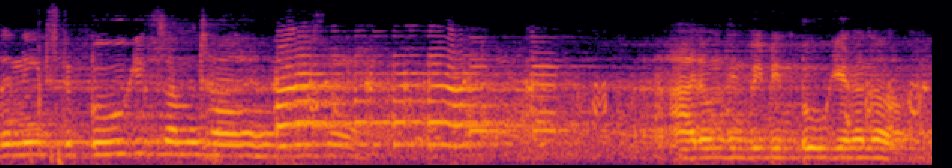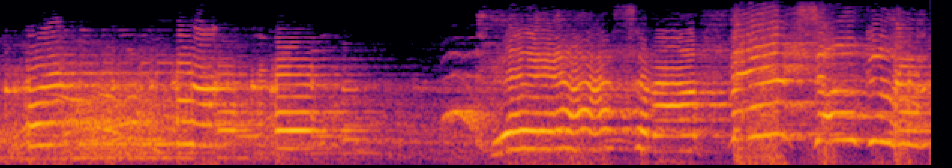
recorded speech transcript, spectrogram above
Everybody needs to boogie sometimes. I don't think we've been boogieing enough. Yes, and I feel so good.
